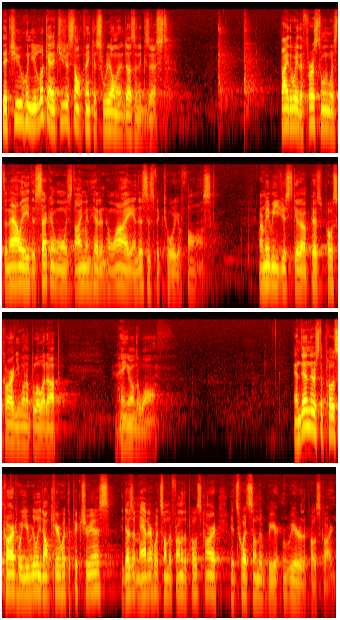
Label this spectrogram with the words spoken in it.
that you, when you look at it, you just don't think it's real and it doesn't exist. By the way, the first one was Denali, the second one was Diamond Head in Hawaii, and this is Victoria Falls. Or maybe you just get a postcard and you want to blow it up and hang it on the wall. And then there's the postcard where you really don't care what the picture is. It doesn't matter what's on the front of the postcard, it's what's on the rear of the postcard.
